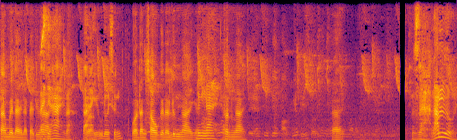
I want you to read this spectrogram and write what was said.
Sang bên này là cái thứ tay thứ hai. hai và tả Vâng. hữu đối xứng Và đằng sau cái là lưng ngai, kia, lưng ngai thân ngai. Đấy. giả lắm rồi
